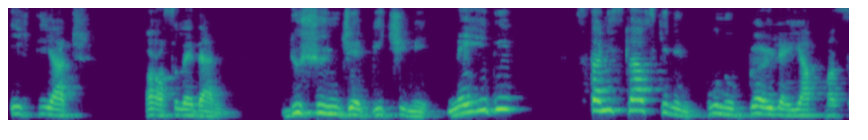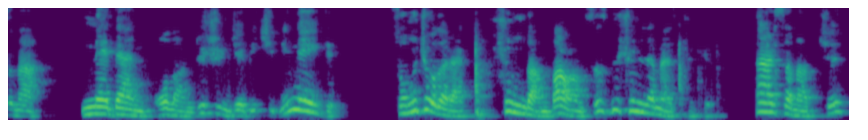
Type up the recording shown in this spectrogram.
ihtiyaç hasıl eden düşünce biçimi neydi? Stanislavski'nin bunu böyle yapmasına neden olan düşünce biçimi neydi? Sonuç olarak şundan bağımsız düşünülemez çünkü. Her sanatçı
